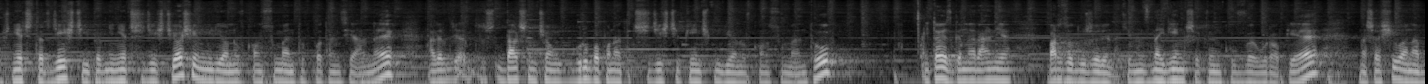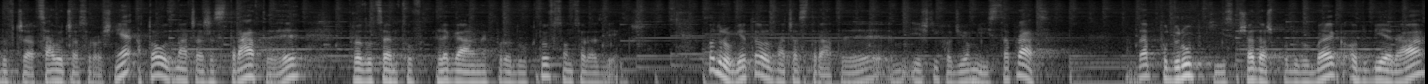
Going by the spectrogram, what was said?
już nie 40 i pewnie nie 38 milionów konsumentów potencjalnych, ale w dalszym ciągu grubo ponad 35 milionów konsumentów. I to jest generalnie bardzo duży rynek, jeden z największych rynków w Europie. Nasza siła nabywcza cały czas rośnie, a to oznacza, że straty producentów legalnych produktów są coraz większe. Po drugie, to oznacza straty, jeśli chodzi o miejsca pracy. Prawda? Podróbki, sprzedaż podróbek odbiera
